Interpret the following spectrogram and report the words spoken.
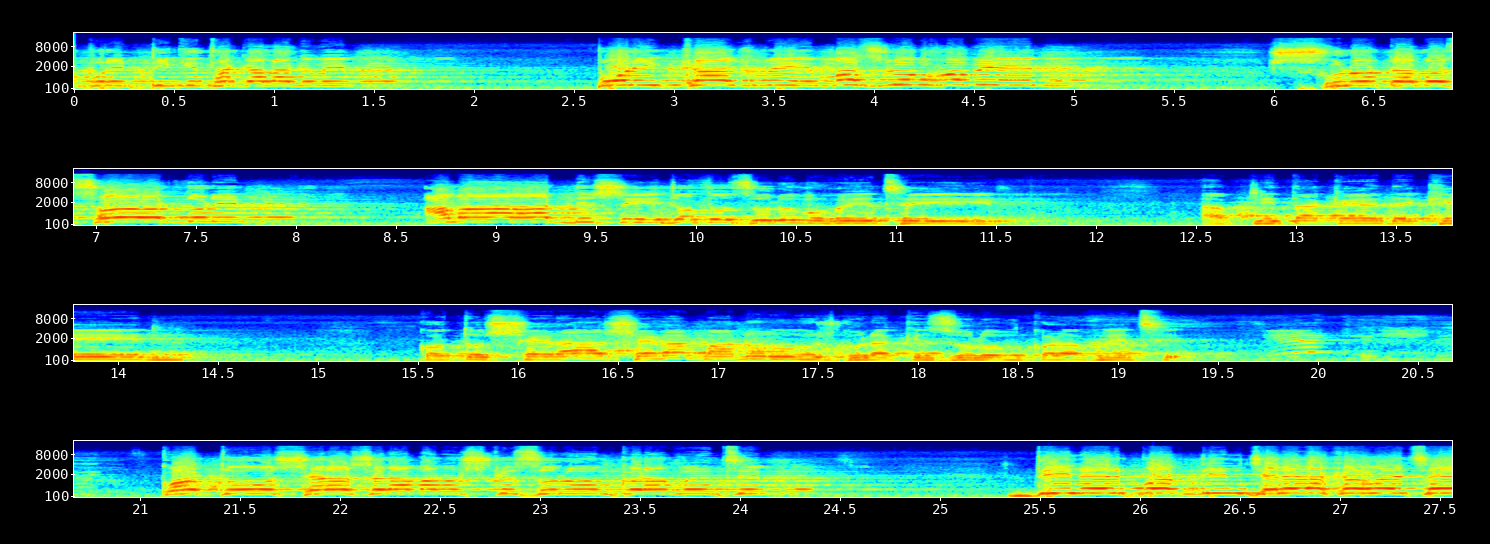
উপরে টিকে থাকা লাগবে। পরীক্ষা আসবে, মাজলুম হবেন ষোলোটা বছর ধরে আমার দেশে যত জুলুম হয়েছে, আপনি তাকায় দেখেন কত সেরা সেরা মানুষগুলাকে জুলুম করা হয়েছে। কত সেরা সেরা মানুষকে জুলুম করা হয়েছে। দিনের পর দিন জেলে রাখা হয়েছে।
